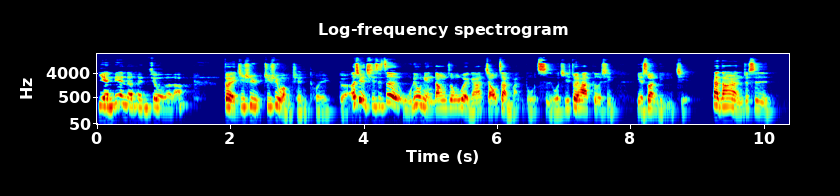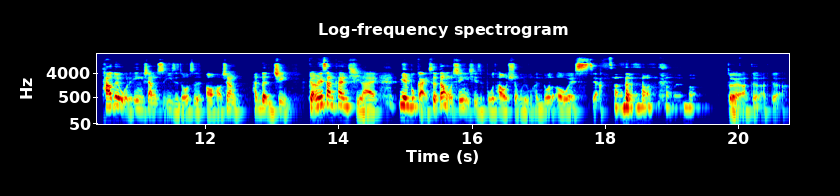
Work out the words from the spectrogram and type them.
演练了很久了啦。”对，继续继续往前推，对，而且其实这五六年当中，我也跟他交战蛮多次，我其实对他的个性也算理解。那当然，就是他对我的印象是一直都是哦，好像很冷静，表面上看起来面不改色，但我心里其实波涛汹涌，很多的 OS 这样。藏得好，藏得好。对啊，对啊，对啊，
